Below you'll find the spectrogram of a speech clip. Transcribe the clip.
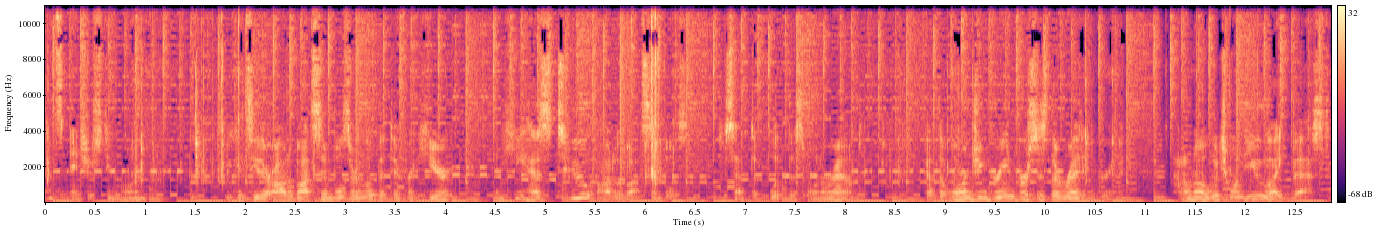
That's an interesting one. You can see their Autobot symbols are a little bit different here, and he has two Autobot symbols. Just have to flip this one around. Got the orange and green versus the red and green. I don't know, which one do you like best?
